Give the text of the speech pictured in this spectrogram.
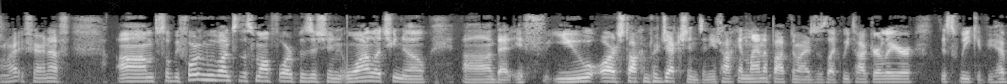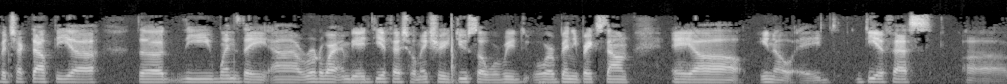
All right, fair enough. Um, so before we move on to the small forward position, I want to let you know uh, that if you are talking projections and you're talking lineup optimizers, like we talked earlier this week, if you haven't checked out the uh, the the Wednesday uh, RotoWire NBA DFS show, make sure you do so, where we where Benny breaks down a uh, you know a DFS uh,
